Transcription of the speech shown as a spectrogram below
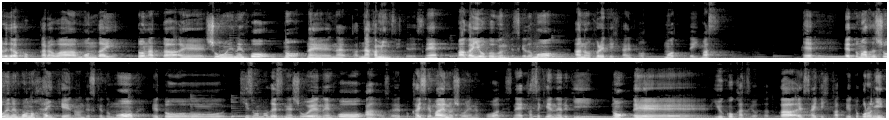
それではここからは問題となった、えー、省エネ法の、えー、中身についてですね、まあ概要部分ですけども、あの、触れていきたいと思っています。ええっと、まず省エネ法の背景なんですけども、えっと、既存のですね、省エネ法、あ、えっと、改正前の省エネ法はですね、化石エネルギーの、えー、有効活用だとか、最適化っていうところに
